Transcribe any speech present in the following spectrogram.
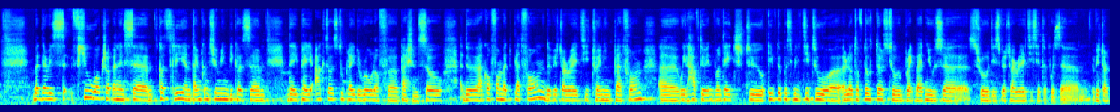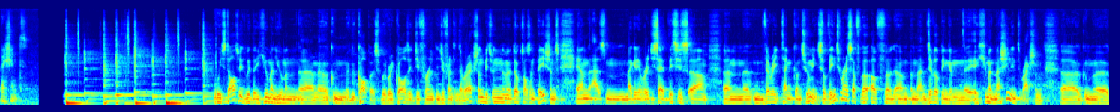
but there is few workshop and it's uh, costly and time consuming because um, they pay actors to play the role of uh, patients. So the ACORFORMed platform the virtual reality training platform uh, will have the advantage to give the possibility to uh, a lot of doctors to break bad news uh, through this virtual reality setup with um, virtual patients We started with the human-human um, uh, corpus. We recorded different different interaction between uh, doctors and patients, and as Magalie already said, this is um, um, very time-consuming. So the interest of, of uh, um, um, developing um, a human-machine interaction uh,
